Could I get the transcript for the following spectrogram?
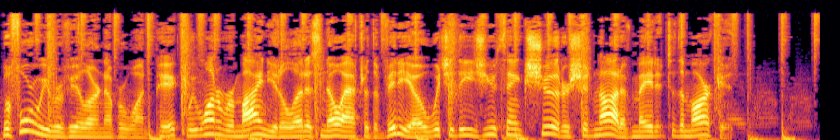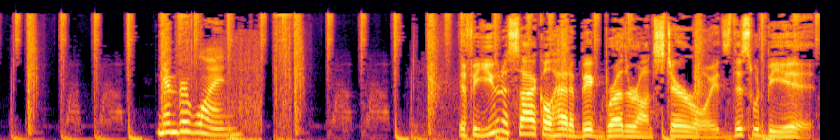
Before we reveal our number one pick, we want to remind you to let us know after the video which of these you think should or should not have made it to the market. Number 1. If a unicycle had a big brother on steroids, this would be it.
